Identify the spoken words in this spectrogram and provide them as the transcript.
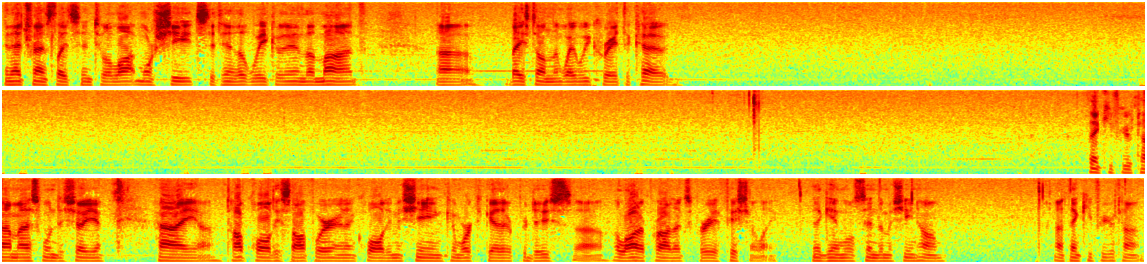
and that translates into a lot more sheets at the end of the week or the end of the month uh, based on the way we create the code. Thank you for your time. I just wanted to show you how a uh, top quality software and a quality machine can work together to produce uh, a lot of products very efficiently. And again, we'll send the machine home. Uh, thank you for your time.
